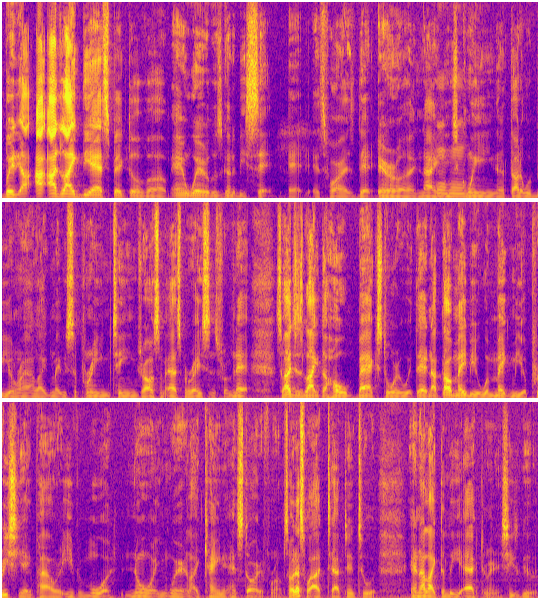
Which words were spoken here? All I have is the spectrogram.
But I, I, I like the aspect of uh, and where it was going to be set at as far as that era and 90s Queen. I thought it would be around like maybe Supreme Team, draw some aspirations from that. So I just like the whole backstory with that. And I thought maybe it would make me appreciate Power even more knowing where like Kanan had started from. So that's why I tapped into it. And I like the lead actor in it. She's good.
